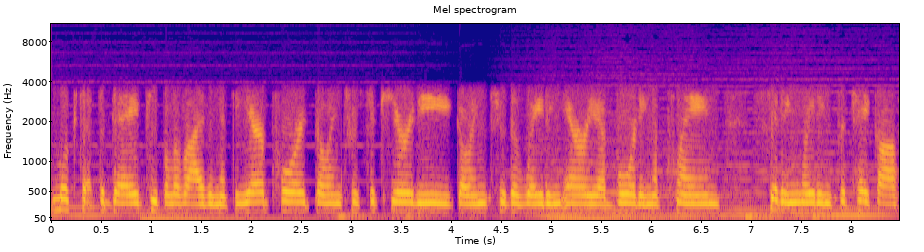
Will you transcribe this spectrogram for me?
looked at the day, people arriving at the airport, going through security, going to the waiting area, boarding a plane, sitting waiting for takeoff,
